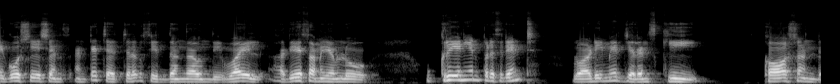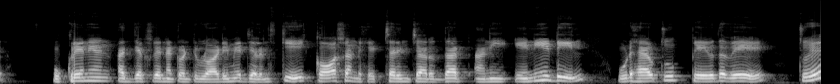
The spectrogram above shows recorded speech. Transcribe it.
negotiations అంటే చర్చలకు సిద్ధంగా ఉంది. వైల్ అదే సమయంలో Ukrainian president Volodymyr Zelensky cautioned Ukrainian అధ్యక్షుడైనటువంటి వ్లాడిమిర్ జెలెన్స్కీ అండ్ హెచ్చరించారు దట్ అని any deal would have to pave the way to a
